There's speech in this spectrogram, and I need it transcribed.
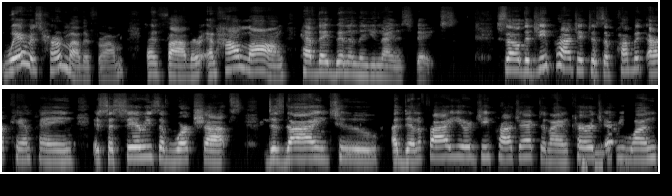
Where is her mother from and father? And how long have they been in the United States? So, the G Project is a public art campaign. It's a series of workshops designed to identify your G Project. And I encourage mm-hmm. everyone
